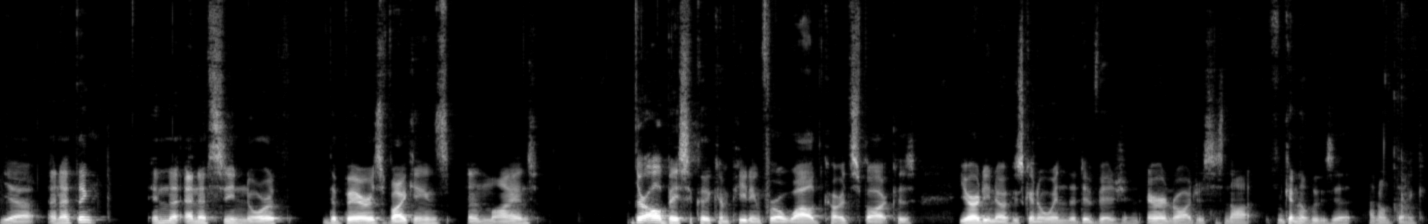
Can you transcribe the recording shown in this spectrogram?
Yeah, and I think in the NFC North, the Bears, Vikings, and Lions, they're all basically competing for a wild card spot because you already know who's going to win the division. Aaron Rodgers is not going to lose it, I don't think.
